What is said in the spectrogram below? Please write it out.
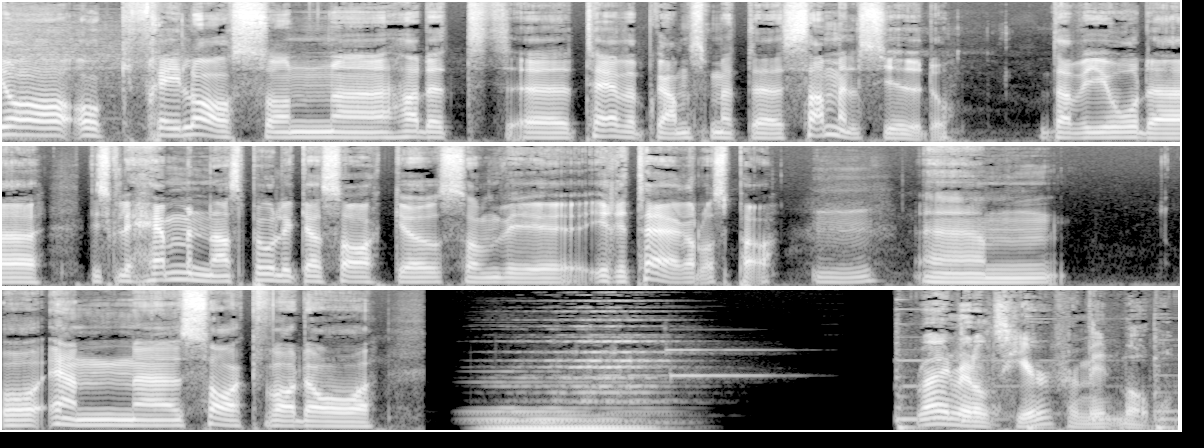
Jag och Frej Larsson eh, hade ett eh, tv-program som hette Samhällsjudo. Där vi gjorde, vi skulle hämnas på olika saker som vi irriterade oss på. Mm. Ehm, och en eh, sak var då Ryan Reynolds here from Mint Mobile.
